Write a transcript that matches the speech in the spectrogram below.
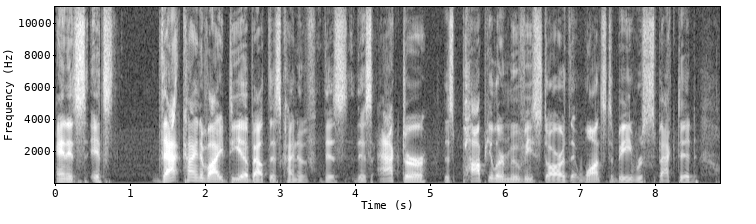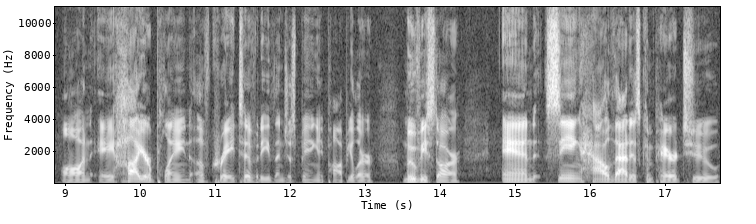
And it's it's that kind of idea about this kind of this this actor, this popular movie star that wants to be respected on a higher plane of creativity than just being a popular movie star and seeing how that is compared to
